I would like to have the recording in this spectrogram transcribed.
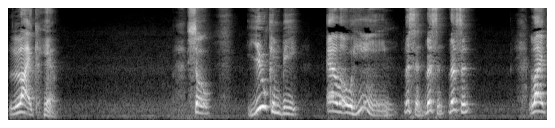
like him. So you can be Elohim. Listen, listen, listen. Like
